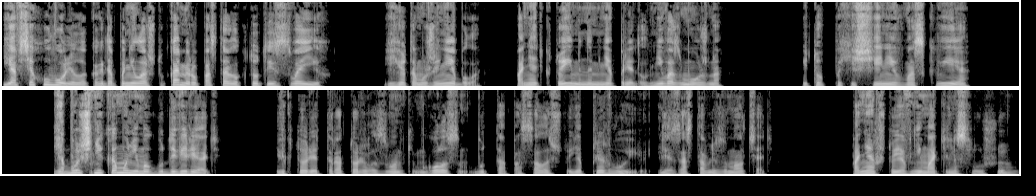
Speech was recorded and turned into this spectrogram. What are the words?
Я всех уволила, когда поняла, что камеру поставил кто-то из своих. Ее там уже не было. Понять, кто именно меня предал, невозможно. И то похищение в Москве... Я больше никому не могу доверять. Виктория тараторила звонким голосом, будто опасалась, что я прерву ее или заставлю замолчать. Поняв, что я внимательно слушаю,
